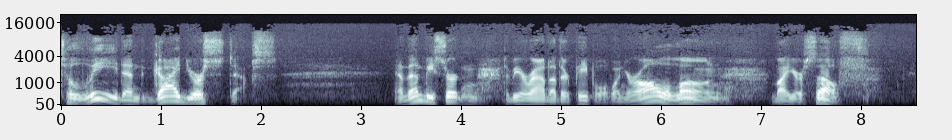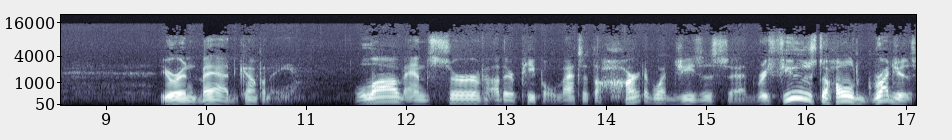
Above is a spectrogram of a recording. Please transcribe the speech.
to lead and guide your steps. And then be certain to be around other people. When you're all alone by yourself, you're in bad company. Love and serve other people. That's at the heart of what Jesus said. Refuse to hold grudges.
